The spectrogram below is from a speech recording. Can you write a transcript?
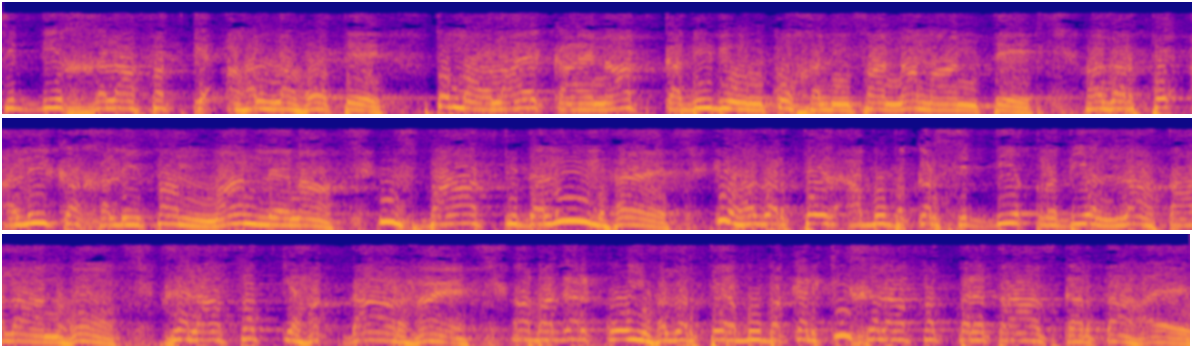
صدیق خلافت کے اہل نہ ہوتے تو مولائے کائنات کبھی بھی ان کو خلیفہ نہ مانتے۔ حضرت علی کا خلیفہ مان لینا اس بات کی دلیل ہے کہ حضرت ابو بکر صدیق رضی اللہ تعالیٰ عنہ خلافت کے حقدار ہیں۔ اب اگر کوئی حضرت ابو بکر کی خلافت پر اعتراض کرتا ہے،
